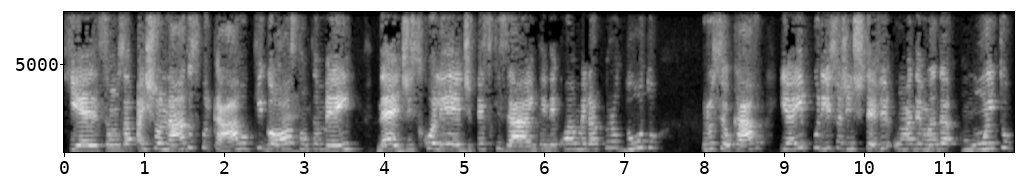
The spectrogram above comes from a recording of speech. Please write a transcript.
que é, são os apaixonados por carro, que gostam é. também né, de escolher, de pesquisar, entender qual é o melhor produto para o seu carro. E aí, por isso, a gente teve uma demanda muito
